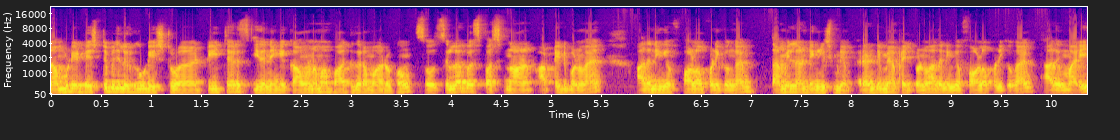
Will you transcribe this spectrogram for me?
நம்முடைய டெஸ்ட் பேஜில் இருக்கக்கூடிய டீச்சர்ஸ் இதை நீங்கள் கவனமாக பார்த்துக்கிற மாதிரி இருக்கும். ஸோ சிலபஸ் ஃபஸ்ட் நான் அப்டேட் பண்ணுவேன். அதை நீங்கள் ஃபாலோ பண்ணிக்கோங்க. தமிழ் அண்ட் இங்கிலீஷ் மீடியம் ரெண்டுமே அப்டேட் பண்ணுவேன். அதை நீங்கள் ஃபாலோ பண்ணிக்கோங்க. அது மாதிரி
